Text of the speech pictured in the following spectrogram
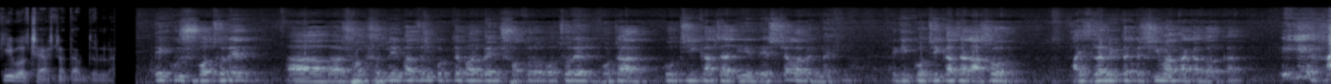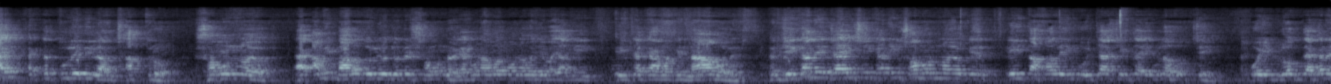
কি বলছে আসনাত আবদুল্লাহ? একুশ বছরের সংসদ নির্বাচন করতে পারবেন, সতেরো বছরের ভোটার কচি কাঁচা দিয়ে দেশ চালাবেন নাকি? দেখি কচি কাঁচার আসর, ইসলামিক একটা সীমা থাকা দরকার। এই যে হাইপ একটা তুলে দিলাম ছাত্র, সমন্বয়ক আমি বারো দলীয় জোটের সমন্বয়ক। এখন আমার মনে হয় যে ভাই, আমি এইটাকে আমাকে না বলেন। যেখানে যাই, সেখানেই সমন্বয়কের এই তাফালিং ওইটা, সেইটা, এগুলো হচ্ছেই। ওই লোক দেখানে,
